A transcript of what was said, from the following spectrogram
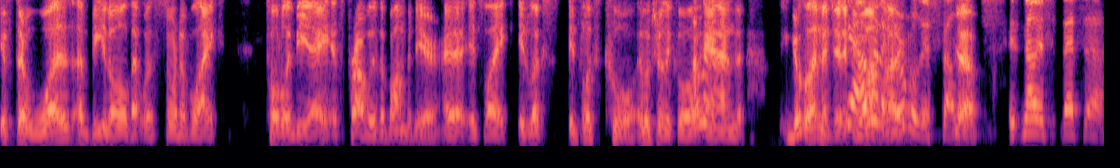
if there was a beetle that was sort of like totally BA, it's probably the bombardier. Uh, it's like it looks it looks cool. It looks really cool. Gonna- and Google image it if yeah, you I'm want. gonna like- Google this fella. Yeah. It, now that's that's uh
